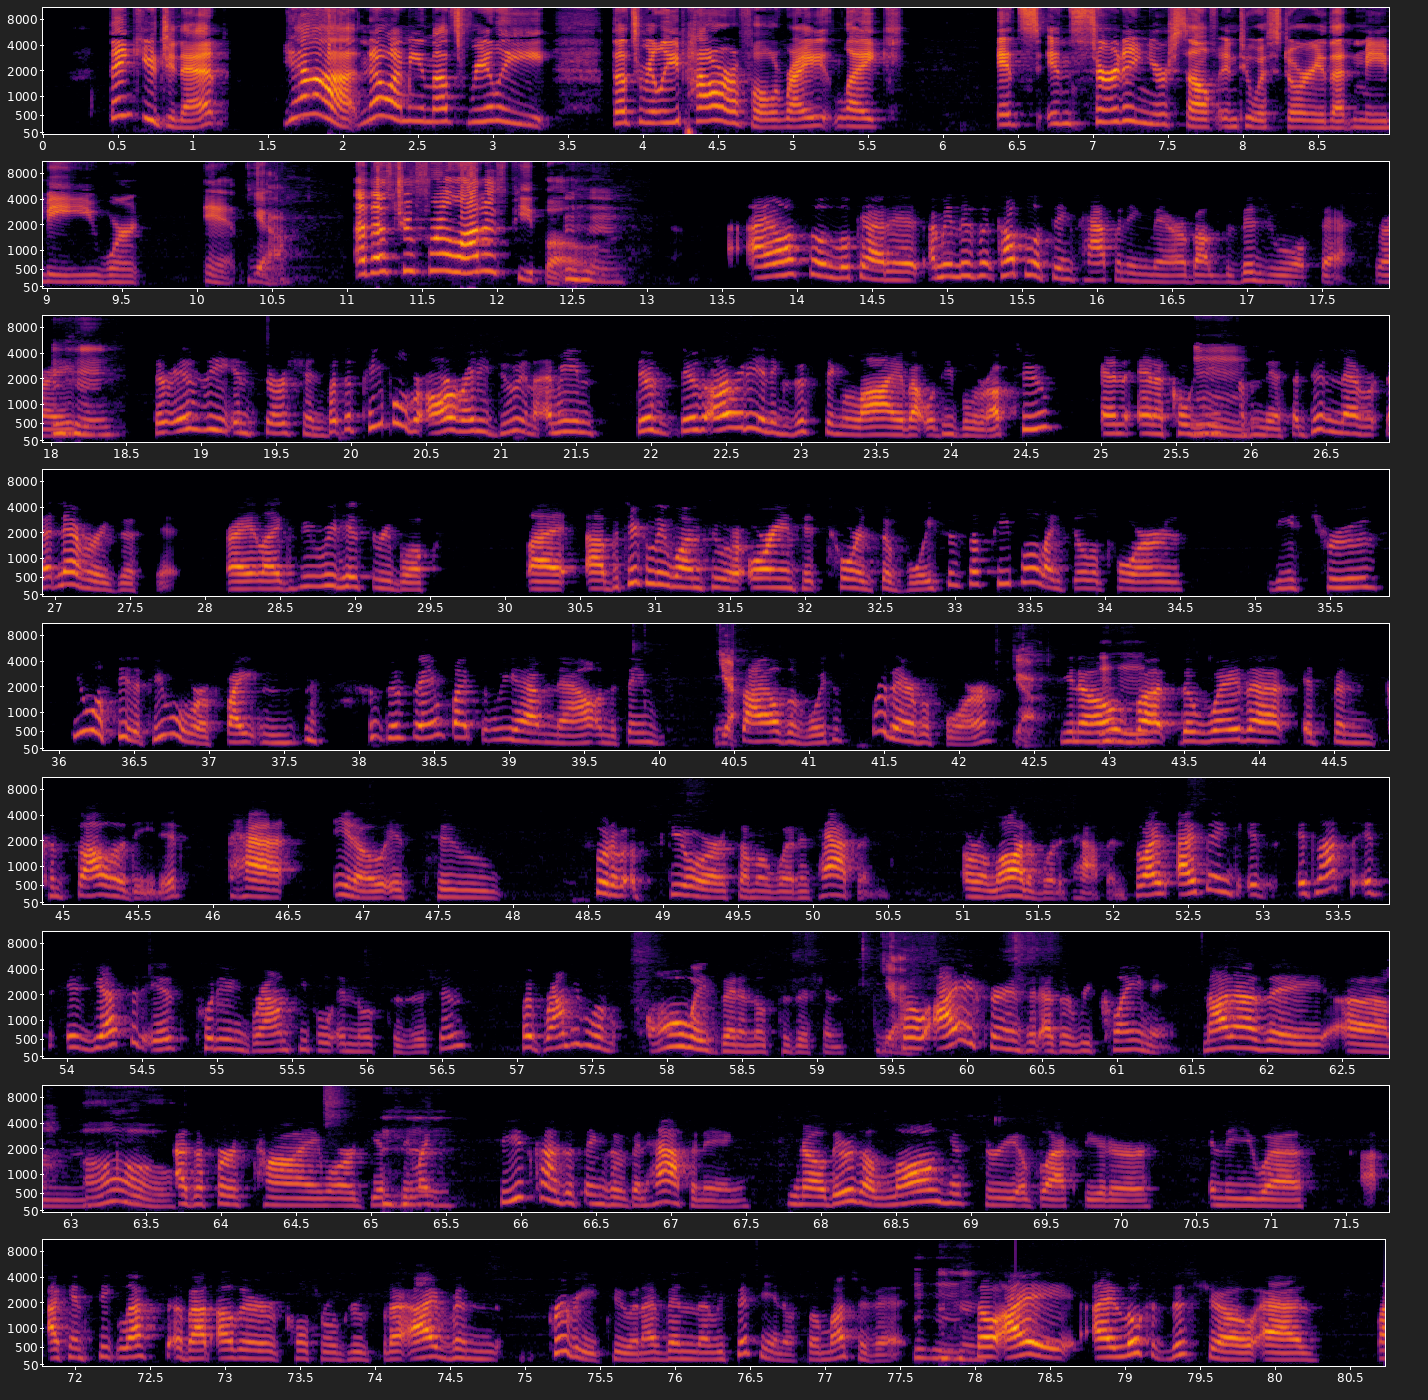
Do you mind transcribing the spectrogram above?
Thank you, Jeanette. Yeah, no, I mean that's really that's really powerful, right? Like it's inserting yourself into a story that maybe you weren't in. Yeah. And that's true for a lot of people. Mhm. I also look at it. I mean, there's a couple of things happening there about the visual effect, right? Mhm. There is the insertion, but the people were already doing that. I mean, there's there's already an existing lie about what people are up to, and and a cohesiveness that didn't never that never existed, right? Like if you read history books, like uh, particularly ones who are oriented towards the voices of people, like Jill Lepore's These Truths, you will see that people were fighting the same fights that we have now, and the same Yeah. styles of voices were there before Yeah. you know Mhm. but the way that it's been consolidated ha you know is to sort of obscure some of what has happened or a lot of what has happened so i, I think it's it's not it's it, yes it is putting brown people in those positions but brown people have always been in those positions Yeah. so i experience it as a reclaiming not as a um Oh. as a first time or a gifting like Mhm. these kinds of things have been happening. You know, there's a long history of black theater in the U.S. I- can speak less about other cultural groups, but I, I've been privy to and I've been the recipient of so much of it. Mhm. Mhm. So I I look at this show as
